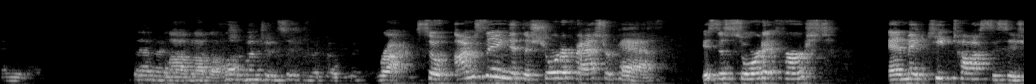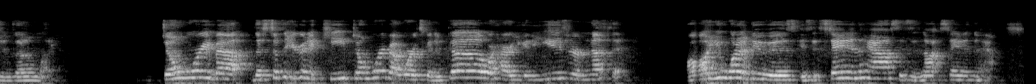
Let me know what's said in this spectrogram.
And, you know. that, Blah, blah, blah. A whole bunch of decisions that go. Right. So I'm saying that the shorter, faster path is to sort it first and make keep toss decisions only. Don't worry about the stuff that you're going to keep. Don't worry about where it's going to go or how you're you going to use it or nothing. All you want to do is is it staying in the house? Is it not staying in the house?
